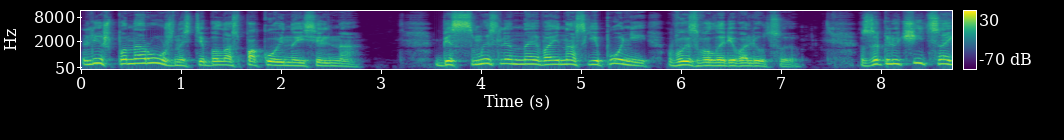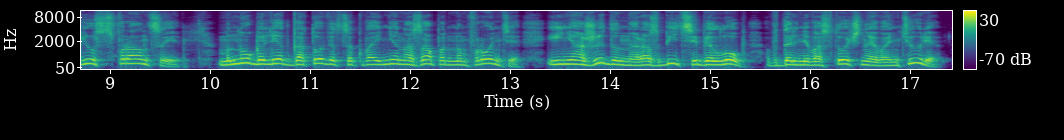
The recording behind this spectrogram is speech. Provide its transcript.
лишь по наружности была спокойна и сильна. Бессмысленная война с Японией вызвала революцию. Заключить союз с Францией, много лет готовиться к войне на Западном фронте и неожиданно разбить себе лоб в дальневосточной авантюре –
